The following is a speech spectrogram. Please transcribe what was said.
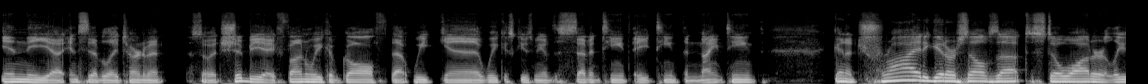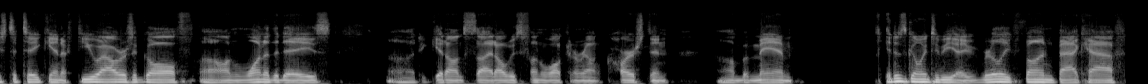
in the uh, NCAA tournament. So it should be a fun week of golf that weekend, week, excuse me, of the 17th, 18th, and 19th. Gonna try to get ourselves up to Stillwater, at least to take in a few hours of golf uh, on one of the days. uh, to get on site. Always fun walking around Karsten. Uh, but man, it is going to be a really fun back half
